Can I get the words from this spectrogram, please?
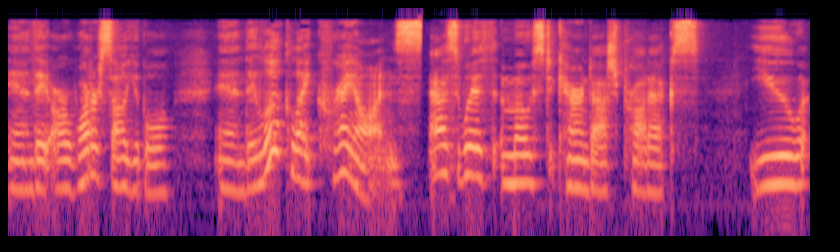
and they are water soluble and they look like crayons. As with most Caran d'Ache products, you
